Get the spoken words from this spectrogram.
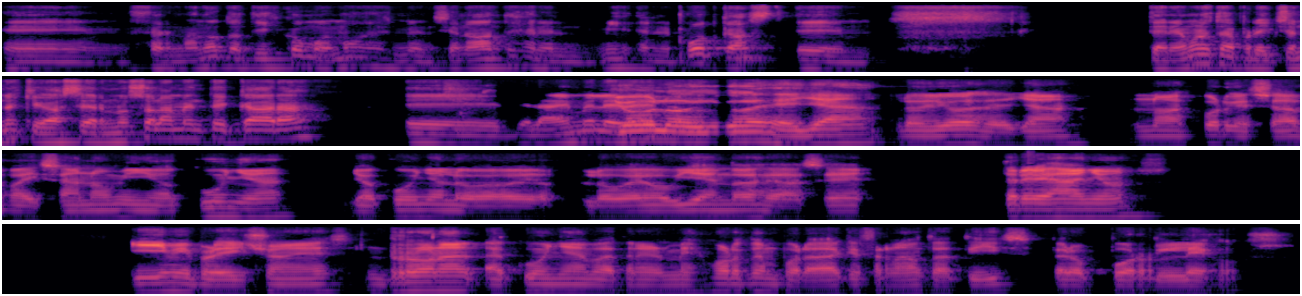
Eh, Fernando Tatís, como hemos mencionado antes en el, en el podcast, eh, tenemos nuestras predicciones que va a ser no solamente cara eh, de la MLB, Yo lo digo desde ya, lo digo desde ya. No es porque sea paisano mío Acuña. Yo Acuña lo, veo- lo veo viendo desde hace tres años. Y mi prediction es Ronald Acuña va a tener mejor temporada que Fernando Tatís, pero por lejos.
